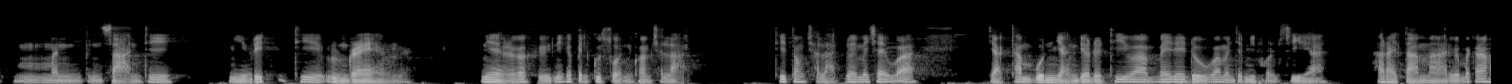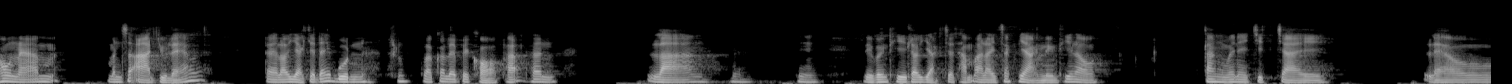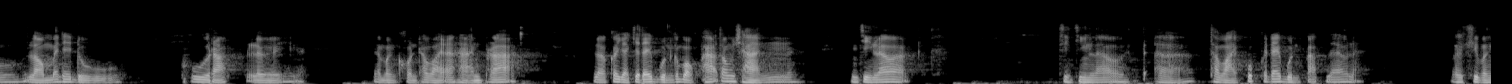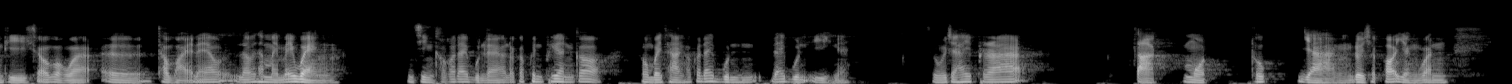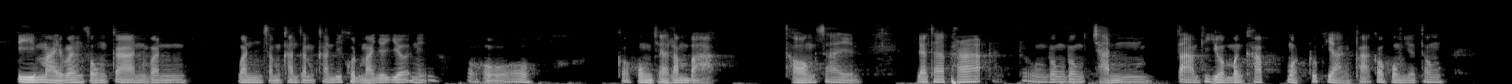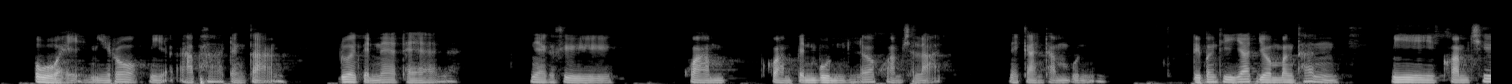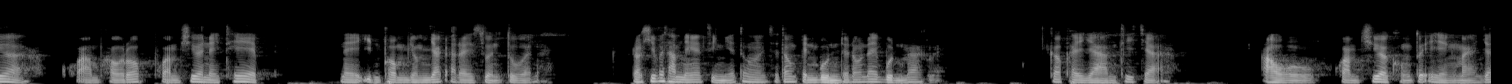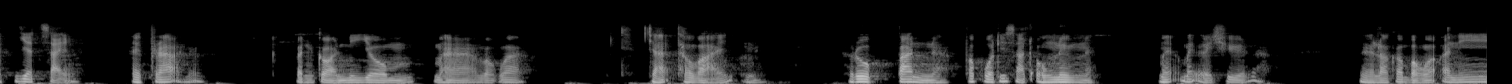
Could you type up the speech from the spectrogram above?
มันเป็นสารที่มีฤทธิ์ที่รุนแรงเนี่ยแล้วก็คือนี่ก็เป็นกุศลความฉลาด ที่ต้องฉลาดด้วยไม่ใช่ว่า อยากทำบุญอย่างเดียวโดยที่ว่าไม่ได้ดูว่ามันจะมีผลเสียอะไรตามมาหรือแม้กระทั่งห้องน้ำมันสะอาดอยู่แล้ว แต่เราอยากจะได้บุญเราก็เลยไปขอพระท่านล้าง หรือบางทีเราอยากจะทำอะไรสักอย่างหนึ่งที่เราตั้งไว้ในจิตใจ แล้วเราไม่ได้ดูผู้รับเลยนะบางคนถวายอาหารพระ แล้วก็อยากจะได้บุญก็บอกพระต้องฉัน จริง ๆ แล้วจริง ๆ แล้วถวายปุ๊บก็ได้บุญปั๊บแล้วนะคือบางทีเขาบอกว่า เออถวายแล้ว แล้วทำไมไม่แหว่ง จริง ๆเขาก็ได้บุญแล้ว แล้วก็เพื่อนๆก็ ลงไปทานเขาก็ได้บุญได้บุญอีกไงสมมติจะให้พระตักหมดทุกอย่างโดยเฉพาะอย่างวันปีใหม่วันสงการวันวันสำคัญสำคัญที่คนมาเยอะๆนี่โอ้โห ก็คงจะลำบากท้องไส้ แล้วถ้าพระต้องต้องต้องฉันตามที่โยมบังคับ หมดทุกอย่างพระก็คงจะต้องป่วยมีโรคมีอาพาธต่างๆ ด้วยเป็นแน่แท้นะเนี่ยก็คือ ความความเป็นบุญแล้วก็ความฉลาดในการทำบุญ หรือบางทีญาติโยมบางท่านมีความเชื่อ ความเคารพ ความเชื่อในเทพ ในอินพรมยมยักษ์อะไรส่วนตัวนะเราคิดว่าทำอย่างนี้สิ่งนี้ต้องจะต้องเป็นบุญจะต้องได้บุญมากเลย ก็พยายามที่จะเอาความเชื่อของตัวเองมายัดเยียดใส่ให้พระนะวันก่อนมีโยมมาบอกว่า จะถวายรูปปั้นนะพระโพธิสัตว์องค์หนึ่งนะไม่ไม่เอ่ยชื่อนะเราก็บอกว่าอันนี้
